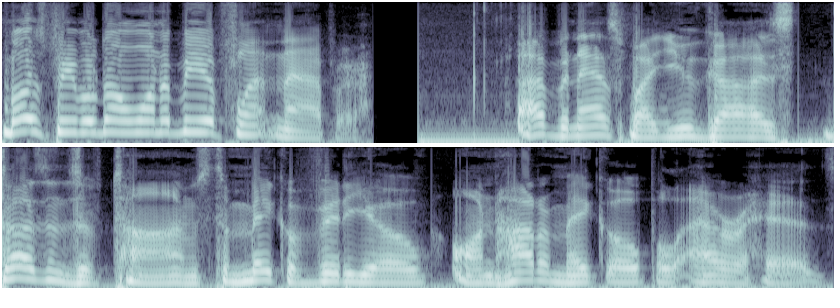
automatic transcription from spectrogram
most people don't want to be a flint knapper. I've been asked by you guys dozens of times to make a video on how to make opal arrowheads.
